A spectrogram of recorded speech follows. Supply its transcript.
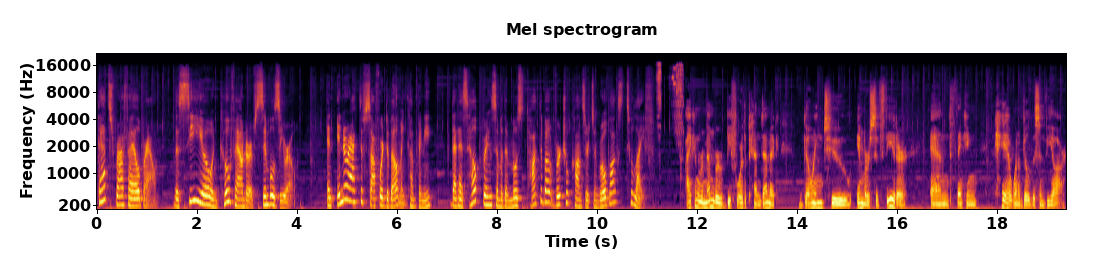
That's Raphael Brown, the CEO and co founder of Symbol Zero, an interactive software development company that has helped bring some of the most talked about virtual concerts in Roblox to life. I can remember before the pandemic going to immersive theater and thinking, hey, I want to build this in VR.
